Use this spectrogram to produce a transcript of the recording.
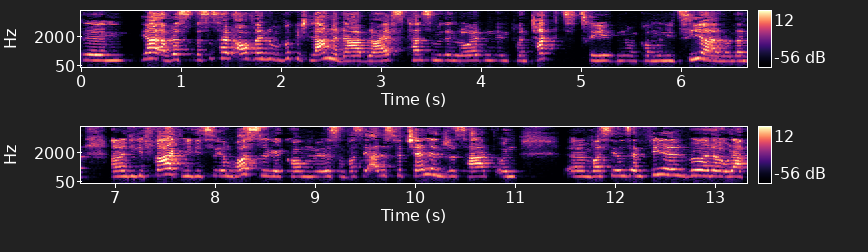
ähm, ja, aber das, das ist halt auch, wenn du wirklich lange da bleibst, kannst du mit den Leuten in Kontakt treten und kommunizieren. Und dann haben wir die gefragt, wie die zu ihrem Hostel gekommen ist und was sie alles für Challenges hat und ähm, was sie uns empfehlen würde. Oder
